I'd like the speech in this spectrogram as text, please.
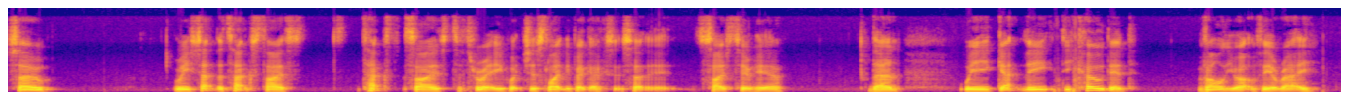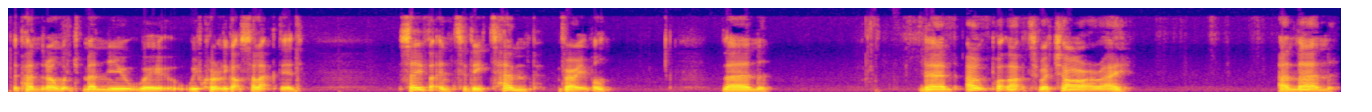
So we set the text size, text size to 3, which is slightly bigger because it's uh, size 2 here. Then we get the decoded value out of the array, depending on which menu we, we've currently got selected, save that into the temp variable, then then output that to a char array, and then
